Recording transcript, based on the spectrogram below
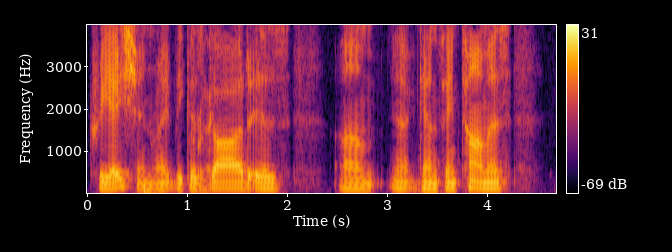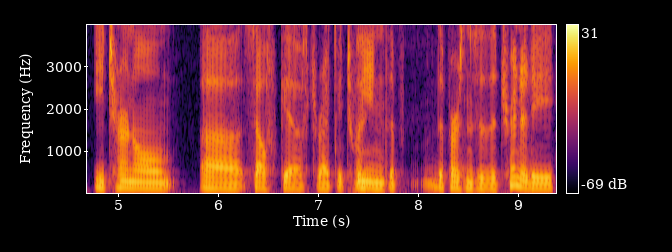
creation, right? Because Correct. God is, um, again, St. Thomas, eternal uh, self gift, right? Between right. the the persons of the Trinity,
